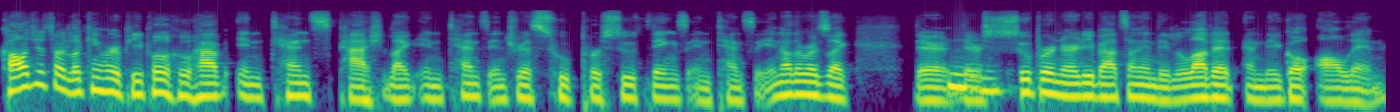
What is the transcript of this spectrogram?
colleges are looking for people who have intense passion like intense interests who pursue things intensely in other words like they're they're Mm. super nerdy about something they love it and they go all in.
